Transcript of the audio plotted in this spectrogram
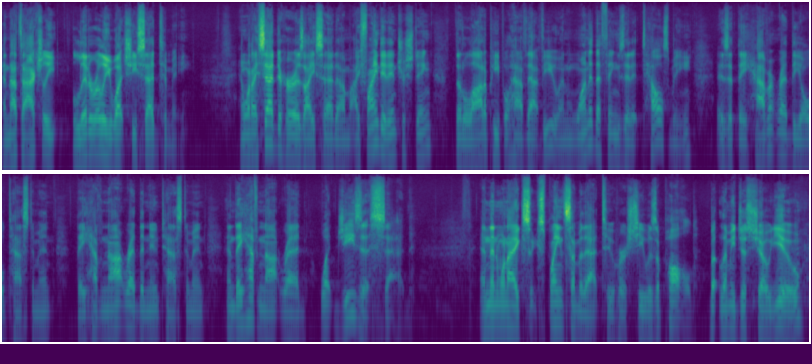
and that's actually literally what she said to me. And what I said to her is, I said, um, I find it interesting that a lot of people have that view. And one of the things that it tells me is that they haven't read the Old Testament, they have not read the New Testament, and they have not read what Jesus said. And then when I ex- explained some of that to her, she was appalled. But let me just show you.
